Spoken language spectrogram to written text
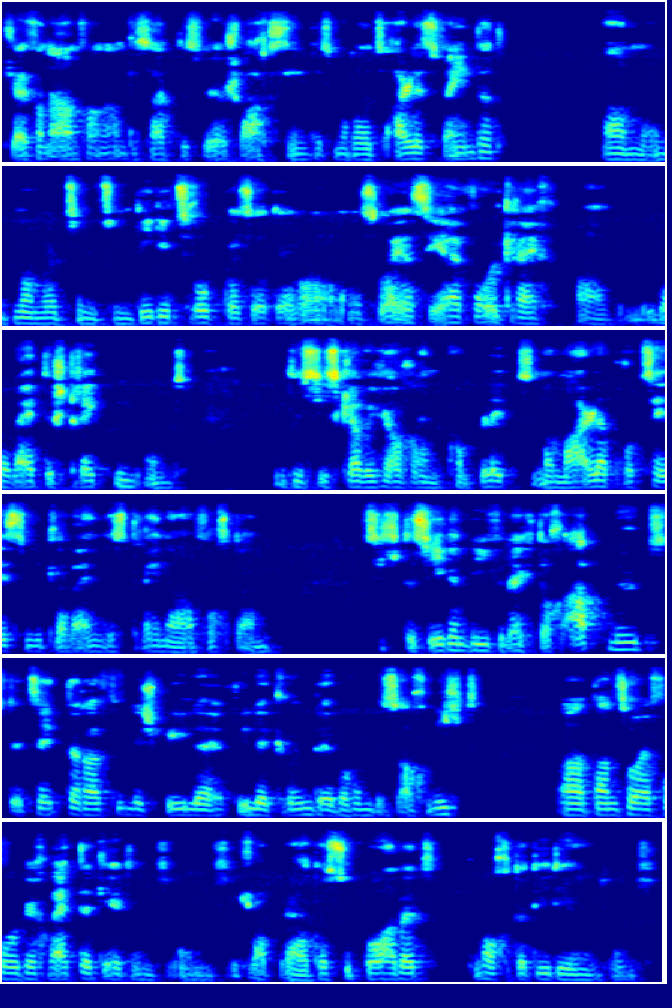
gleich von Anfang an gesagt, das wäre Schwachsinn, dass man da jetzt alles verändert. Ähm, und nochmal zum, zum Didi zurück, also der war, es war ja sehr erfolgreich uh, über weite Strecken und und das ist, glaube ich, auch ein komplett normaler Prozess mittlerweile, dass Trainer einfach dann sich das irgendwie vielleicht auch abnützt, etc. Viele Spiele, viele Gründe, warum das auch nicht äh, dann so erfolgreich weitergeht. Und, und ich glaube, er hat eine super Arbeit gemacht, der Didi, und, und,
